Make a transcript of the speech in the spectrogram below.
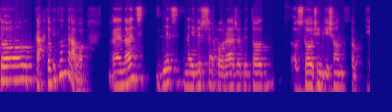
to, tak to wyglądało. E, No więc jest najwyższa pora, żeby to o 180 stopni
